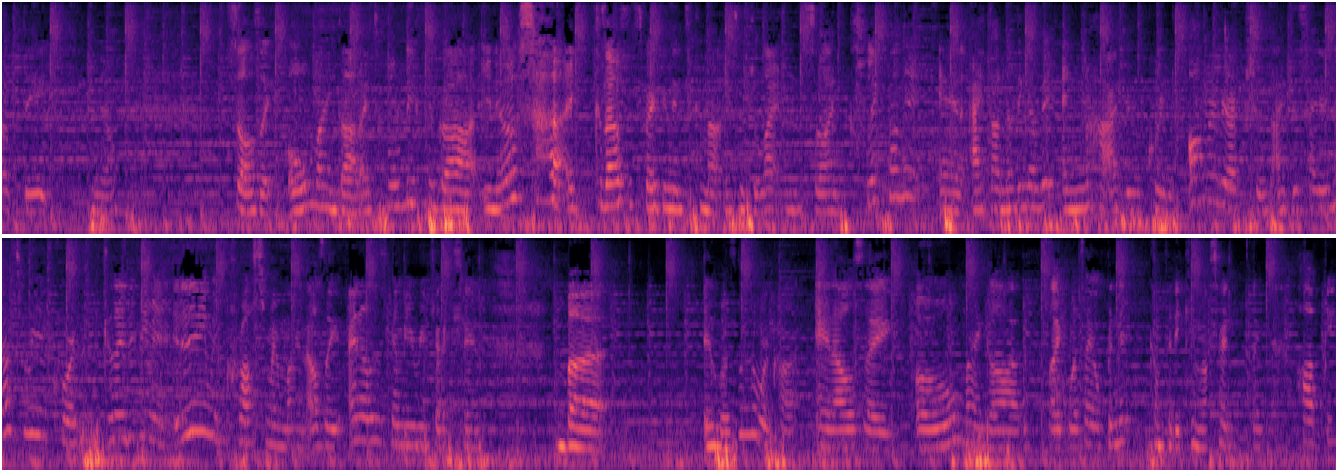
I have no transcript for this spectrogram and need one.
update, you know. So I was like, oh my god, I totally forgot, you know? So I, cause I was expecting it to come out until July. So I clicked on it and I thought nothing of it. And you know how I've been recording all my reactions. I decided not to re-record because I didn't even, it didn't even cross my mind. I was like, I know this is gonna be rejection, but it wasn't the work hot. And I was like, oh my god. Like once I opened it, confetti came out, started like hopping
